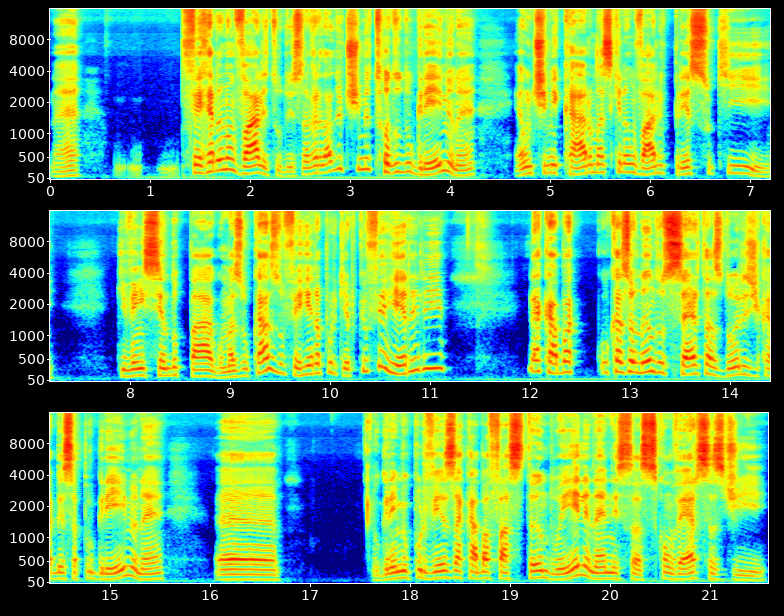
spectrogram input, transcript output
né? Ferreira não vale tudo isso. Na verdade, o time todo do Grêmio, né? É um time caro, mas que não vale o preço que, que vem sendo pago. Mas o caso do Ferreira, por quê? Porque o Ferreira, ele, ele acaba ocasionando certas dores de cabeça pro Grêmio, né? Uh, o Grêmio, por vezes, acaba afastando ele, né? Nessas conversas de,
